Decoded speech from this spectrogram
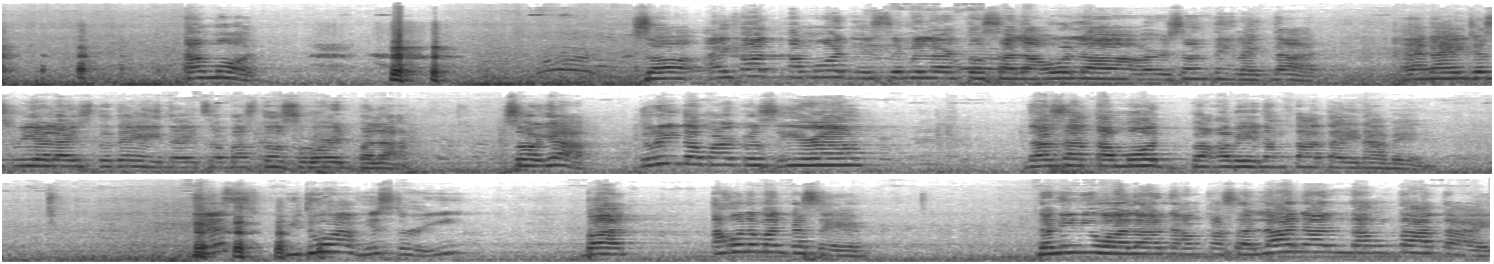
Tamod. So, I thought tamod is similar to salaula or something like that. And I just realized today that it's a bastos word pala. So, yeah, during the Marcos era, nasa tamod pa kami ng tatay namin. Yes, we do have history. But, ako naman kasi, naniniwala na ang kasalanan ng tatay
